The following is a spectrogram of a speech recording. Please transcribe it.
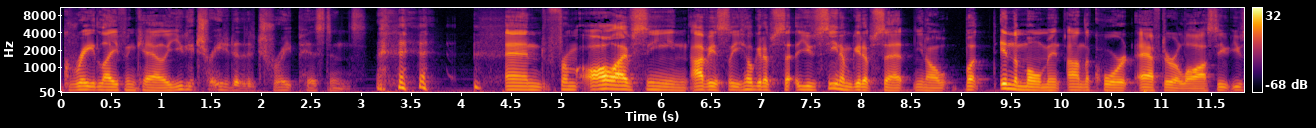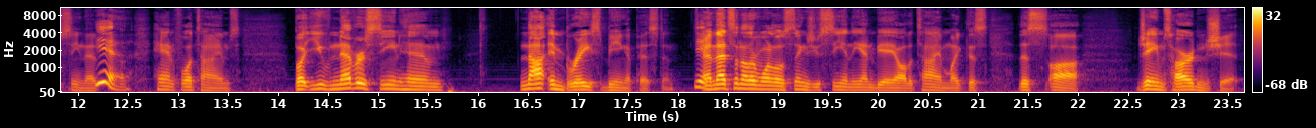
great life in Cali. You get traded to the Detroit Pistons. and from all I've seen, obviously he'll get upset. You've seen him get upset, you know, but in the moment on the court after a loss, you, you've seen that Yeah. a handful of times. But you've never seen him not embrace being a Piston. Yeah. And that's another one of those things you see in the NBA all the time, like this this uh, James Harden shit.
